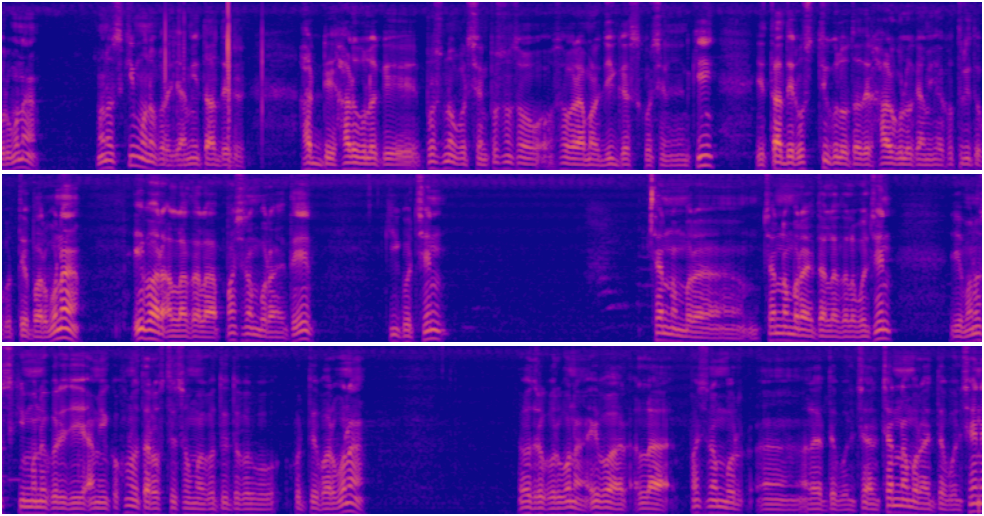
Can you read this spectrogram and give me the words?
করব না? মানুষ কি মনে করে যে আমি তাদের হাড্ডি হাড়গুলোকে প্রশ্ন করছেন, প্রশ্ন সহকারে আমরা জিজ্ঞাসা করছিলেন কি, যে তাদের অস্থিগুলো, তাদের হাড়গুলোকে আমি একত্রিত করতে পারব না? এবার আল্লাহ তালা পাঁচ নম্বর আয়তে কি করছেন? চার নম্বর চার নম্বর আয়তে আল্লাহ তালা বলছেন যে, মানুষ কি মনে করে যে, আমি কখনো তার অস্থি সময় একত্রিত করব, করতে পারব না? একত্র করব না? এবার আল্লাহ পাঁচ নম্বর আয়াতে বলছেন চার নম্বর আয়তে বলছেন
